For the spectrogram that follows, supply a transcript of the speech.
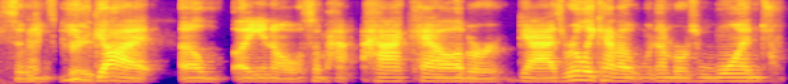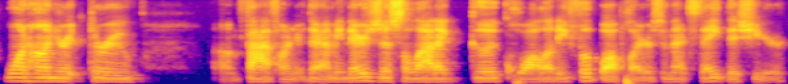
So you, That's crazy. you've got a, a you know some high, high caliber guys, really kind of numbers one 100 through um, 500. There, I mean, there's just a lot of good quality football players in that state this year,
